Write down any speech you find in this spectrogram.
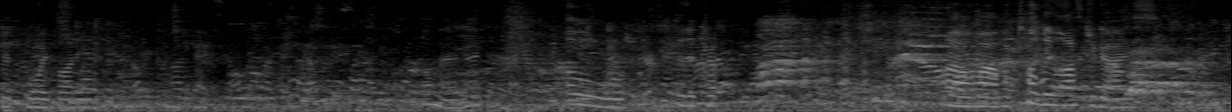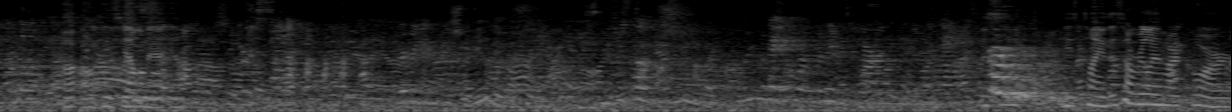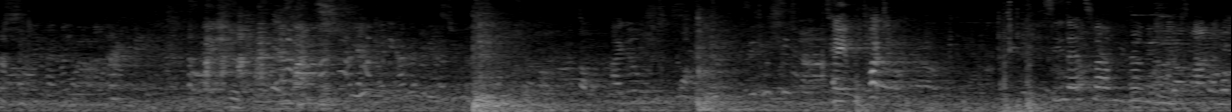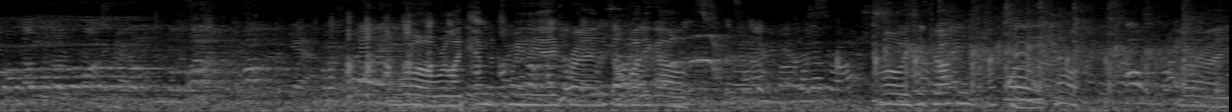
Good boy, buddy. Oh, magic. Oh, did it drop? Oh, wow, I've totally lost you guys. Uh-oh, he's yelling at you. This is, he's telling you, this is a really hard course. Tape, touch it. See, that's why we run. Whoa, we're like in between the A-frames. Nobody goes. What other option? Oh, is he dropping? I can't even tell.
